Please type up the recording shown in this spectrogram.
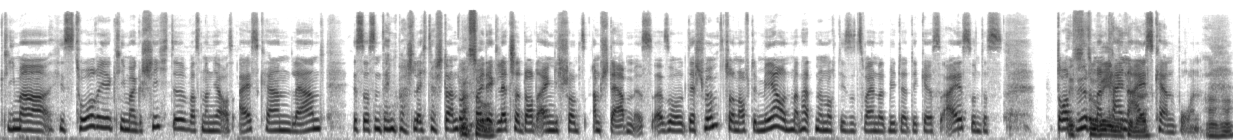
Klimahistorie, Klimageschichte, was man ja aus Eiskernen lernt, ist das ein denkbar schlechter Standort, so. weil der Gletscher dort eigentlich schon am Sterben ist. Also der schwimmt schon auf dem Meer und man hat nur noch diese 200 Meter dickes Eis und das Dort ist würde man wenig, keinen oder? Eiskern bohren. Aha.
